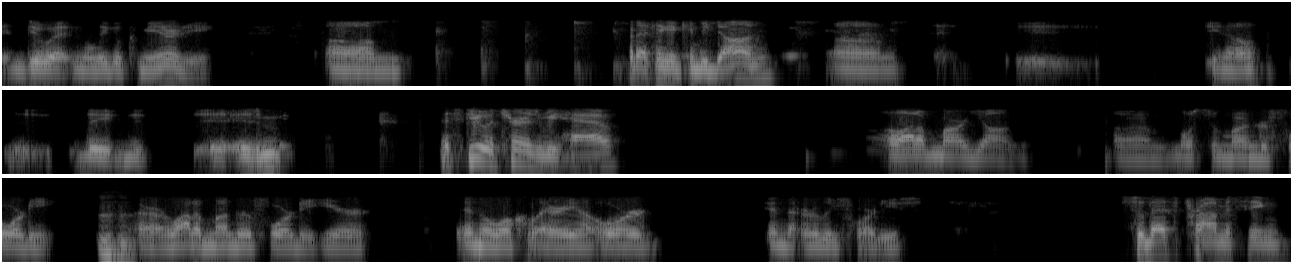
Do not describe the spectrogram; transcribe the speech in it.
and do it in the legal community. Um, but I think it can be done. Um, you know, the, the as, as few attorneys we have, a lot of them are young. Um, most of them are under 40, mm-hmm. or a lot of them under 40 here in the local area or in the early 40s. So that's promising.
